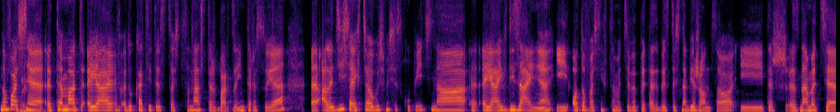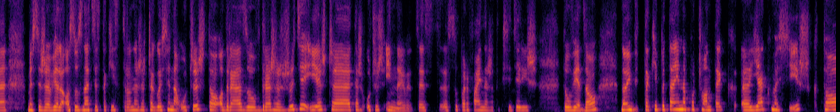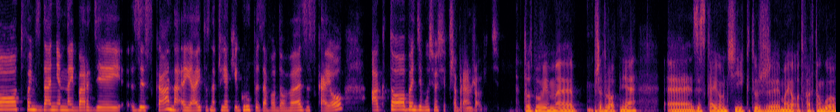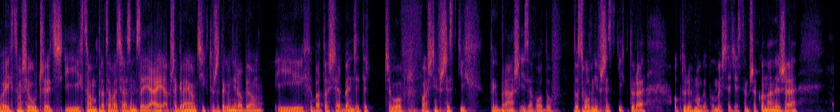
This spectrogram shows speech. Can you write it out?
No właśnie, temat AI w edukacji to jest coś, co nas też bardzo interesuje, e, ale dzisiaj chciałobyśmy się skupić na AI w designie i o to właśnie chcemy Cię wypytać, bo jesteś na bieżąco i też znamy Cię, myślę, że wiele osób znacie z takiej strony, że czego się nauczysz, to od razu wdrażasz życie i jeszcze też uczysz innych, co jest super fajne, że tak się dzielisz tą wiedzą. No i takie pytanie na początek, e, jak myślisz, kto Twoim zdaniem najbardziej zyska na AI, to znaczy jakie grupy zawodowe zyskają, a kto będzie musiał się przebranżowić? To odpowiem e, przewrotnie. E, zyskają ci, którzy mają otwartą głowę i chcą się uczyć i chcą pracować razem z AI, a przegrają ci, którzy tego nie robią. I chyba to się będzie tyczyło właśnie wszystkich tych branż i zawodów, dosłownie wszystkich, które, o których mogę pomyśleć. Jestem przekonany, że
